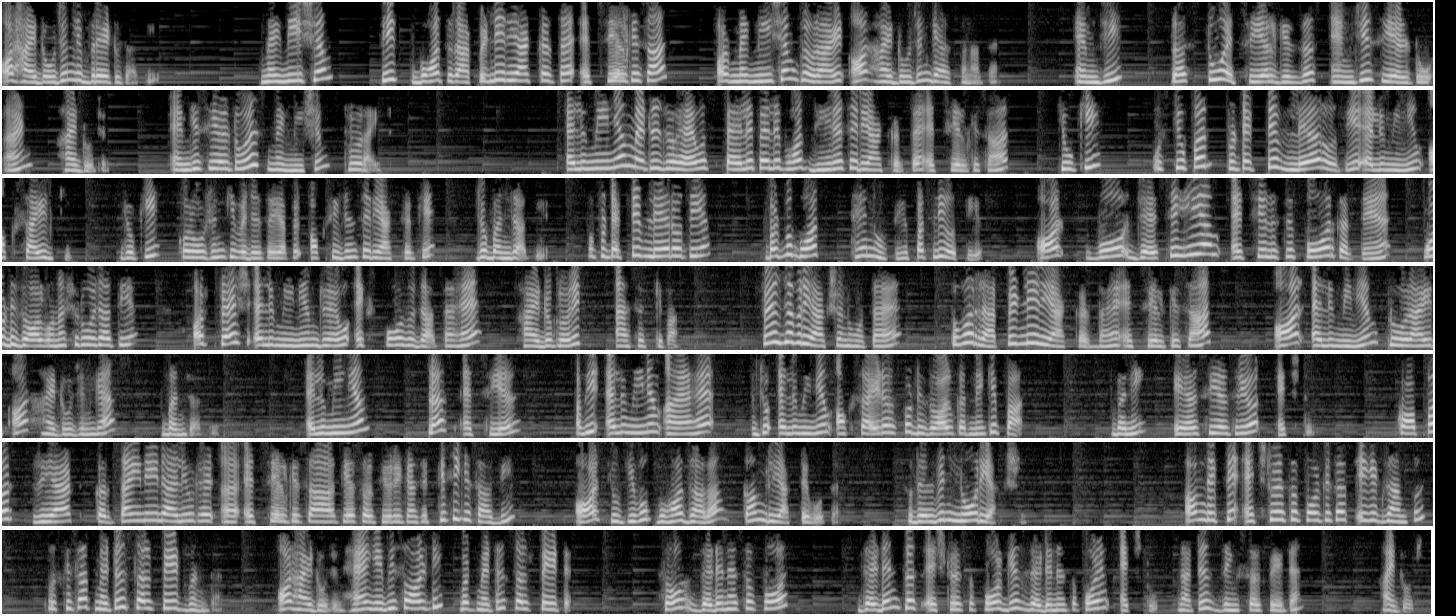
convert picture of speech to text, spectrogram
और हाइड्रोजन लिबरेट हो जाती है। मैग्नीशियम भी बहुत रैपिडली रिएक्ट करता है एच के साथ और मैग्नीशियम क्लोराइड और हाइड्रोजन गैस बनाता है। M G plus two H C L gives M G C L two and hydrogen M G C L two is magnesium chloride aluminium metal जो है, वो पहले पहले बहुत धीरे से रिएक्ट करता है एचसीएल के साथ, क्योंकि उसके ऊपर प्रोटेक्टिव लेयर होती है एल्यूमिनियम ऑक्साइड की, जो कि कोरोजन की वजह से या फिर ऑक्सीजन से रिएक्ट करके जो बन जाती है। वो प्रोटेक्टिव लेयर होती है बट वो बहुत थिन होती है, पतली होती है। और वो जैसे ही हम एच सी एल उसमें पोर करते हैं, वो डिजोल्व होना शुरू हो जाती है, और फ्रेश एल्यूमिनियम जो है, वो एक्सपोज हो जाता है हाइड्रोक्लोरिक एसिड के पास। फिर जब रिएक्शन होता है तो वो रैपिडली रिएक्ट करता है एचसीएल के साथ और एल्यूमिनियम क्लोराइड और हाइड्रोजन गैस बन जाती है। एल्यूमिनियम प्लस एच एल अभी एल्यूमिनियम आया है, जो एल्यूमिनियम ऑक्साइड है, उसको डिजोल्व करने के बाद बनी एल सी एल थ्री और एच टू कॉपर रिएक्ट करता ही नहीं डायल्यूट एच सी एल के साथ या सल्फ्यूरिक एसिड किसी के साथ भी। और क्योंकि वो बहुत ज़्यादा कम रिएक्टिव होता है। So there be no reaction अब हम देखते हैं एच टू एस फोर के साथ एक एग्ज़ाम्पल तो उसके साथ मेटल सल्फेट बनता है और हाइड्रोजन है, ये भी सॉल्ट ही बट मेटल सल्फेट है so Z N S four Z N plus H two S four give Z N S four and H two that is zinc sulphate and hydrogen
